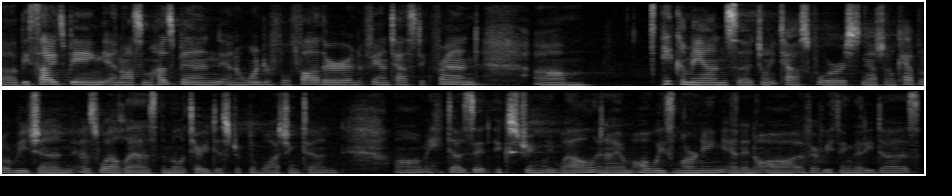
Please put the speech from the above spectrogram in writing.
Uh, besides being an awesome husband and a wonderful father and a fantastic friend, um, he commands a Joint Task Force, National Capital Region, as well as the Military District of Washington. Um, he does it extremely well, and I am always learning and in awe of everything that he does.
